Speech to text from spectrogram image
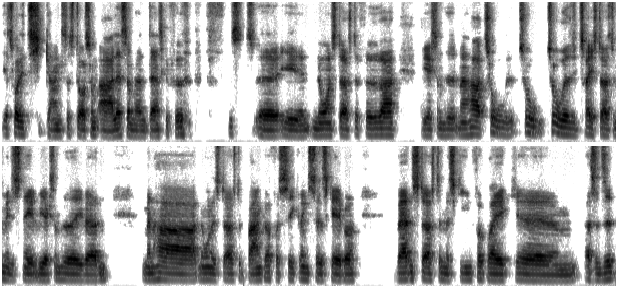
jeg tror det er 10 gange så stort som Arla, som er den danske føde, øh, Nordens største fødevarevirksomhed. Man har to, to, to af de tre største medicinalvirksomheder i verden. Man har nogle af de største banker, forsikringsselskaber, verdens største maskinfabrik, øh, altså det,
